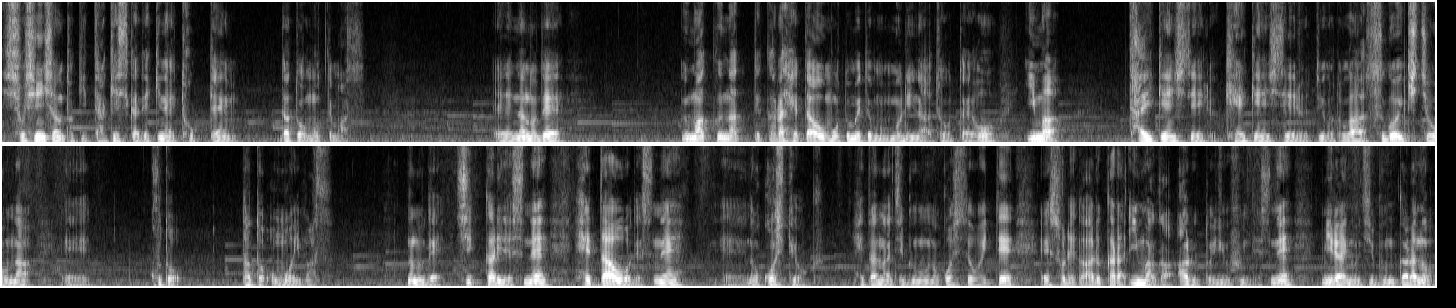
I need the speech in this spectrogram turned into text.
初心者の時だけしかできない特権だと思ってます。えー、なので上手くなってから下手を求めても無理な状態を今体験している経験しているということがすごい貴重な、えー、ことだと思います。なのでしっかりですね下手をですね、えー、残しておく下手な自分を残しておいて、えー、それがあるから今があるというふうにですね未来の自分からの、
